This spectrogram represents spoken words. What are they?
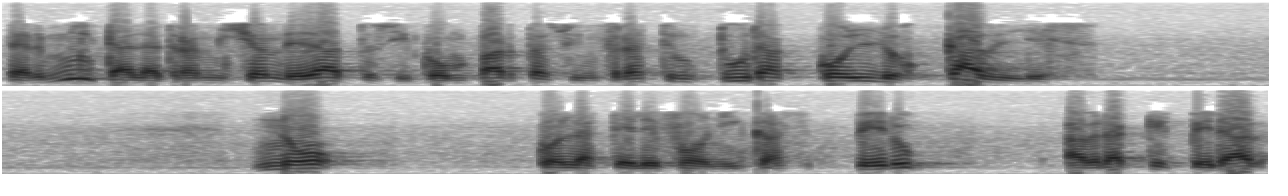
permita la transmisión de datos y comparta su infraestructura con los cables, no con las telefónicas, pero habrá que esperar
